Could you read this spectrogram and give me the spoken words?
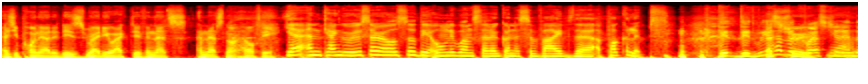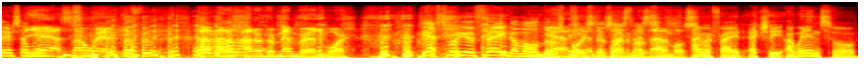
as you point out, it is Mm. radioactive, and that's and that's not healthy. yeah, and kangaroos are also the only ones that are going to survive the apocalypse. Did, did we That's have true. a question Yeah. in there somewhere? Yeah, somewhere. I, I don't, I don't remember anymore. Yes, were you afraid of all those yeah, yeah, poisonous, poisonous animals? animals. I'm afraid. Actually, I went and saw.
